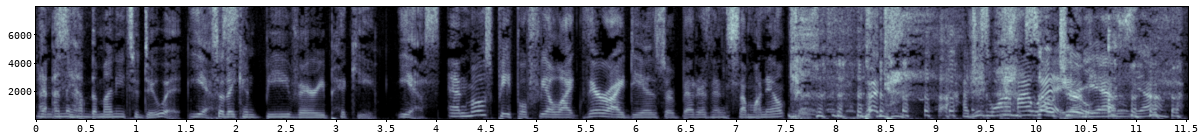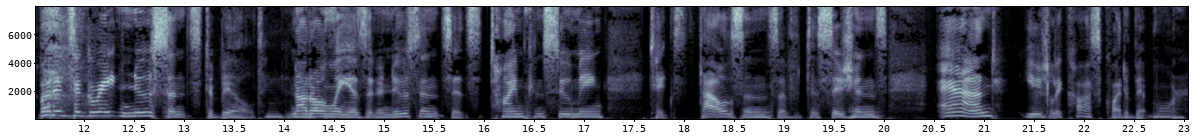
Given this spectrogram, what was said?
And, and they have the money to do it. Yes. So they can be very picky. Yes, and most people feel like their ideas are better than someone else's. but I just wanted my So way. true. Yeah, yeah. but it's a great nuisance to build. Mm-hmm. Not only is it a nuisance, it's time consuming, takes thousands of decisions, and usually costs quite a bit more.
